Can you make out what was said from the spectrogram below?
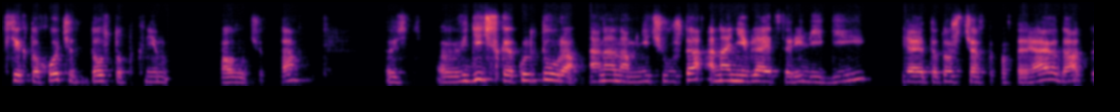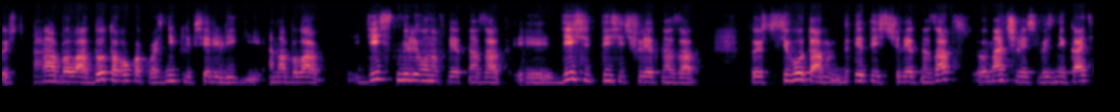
все, кто хочет, доступ к ним получат, да. То есть э, ведическая культура, она нам не чужда, она не является религией, я это тоже часто повторяю, да, то есть она была до того, как возникли все религии, она была 10 миллионов лет назад и 10 тысяч лет назад, то есть всего там 2000 лет назад начались возникать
